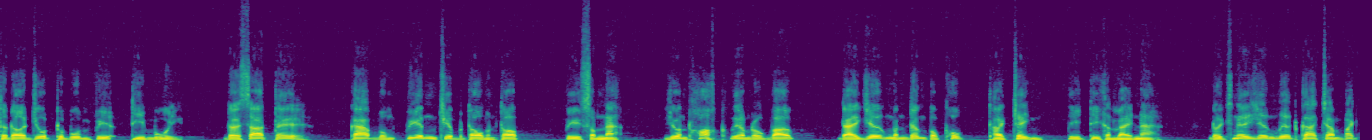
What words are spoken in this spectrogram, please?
ទៅដល់យុទ្ធភូមិភាគទី1ដោយសារតែការបំពេញជាបន្តបន្ទាប់ពីសំណាក់យន្តហោះគ្មានរបើក ដែលយើងមិនដឹងប្រភពថាចេញពីទីកន្លែងណាដូច្នេះយើងមានការចាំបាច់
